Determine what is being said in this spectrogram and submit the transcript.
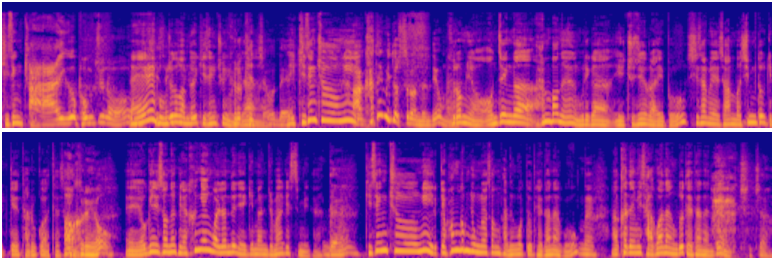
기생충. 아, 이거 봉준호. 네. 봉준호 감독의 기생충입니다. 그렇겠죠. 네. 이 기생충이 아카데미도 쓸었는데요. 뭐. 그럼요. 언젠가 한 번은 우리가 이 주진 라이브 시사회에서 한번 심도 깊게 다룰 것 같아서. 아, 그래요? 네, 여기서는 그냥 흥행 관련된 얘기만 좀 하겠습니다. 네. 기생충이 이렇게 황금 종려상 받은 것도 대단하고 네. 아카데미 사관왕도 대단한데 아, 진짜.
